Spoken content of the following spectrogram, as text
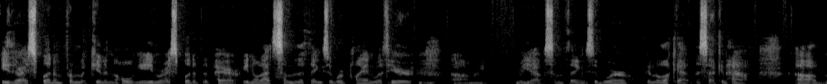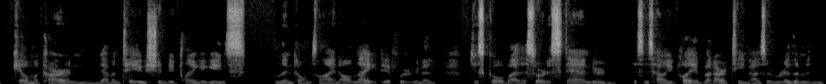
either I split them from MacKinnon the whole game, or I split up the pair. You know, that's some of the things that we're playing with here. Um, we have some things that we're going to look at in the second half. Um, Kale Makar and Devon Toews should be playing against Lindholm's line all night if we're gonna just go by the sort of standard this is how you play. But our team has a rhythm, and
